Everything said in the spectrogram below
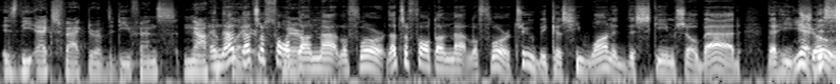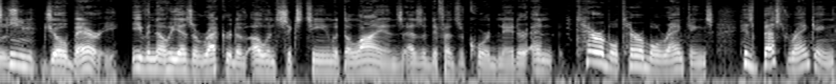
is the X factor of the defense, not and the that, players. that's a fault where- on Matt LaFleur. That's a fault on Matt LaFleur too, because he wanted this scheme so bad that he Yeah, chose scheme- Joe Barry, even though he has a record of 0 and 16 with the Lions as a defensive coordinator and terrible, terrible rankings. His best ranking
